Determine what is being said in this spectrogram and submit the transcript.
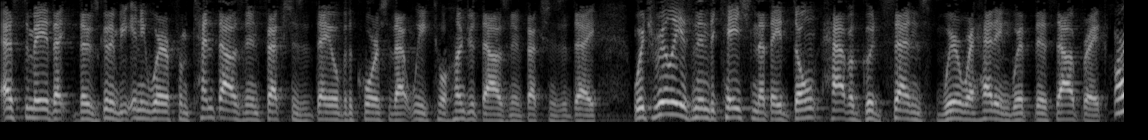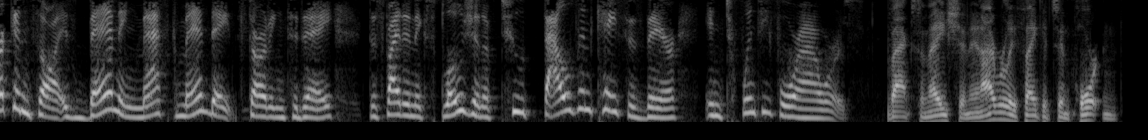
estimated that there's going to be anywhere from 10,000 infections a day over the course of that week to 100,000 infections a day, which really is an indication that they don't have a good sense where we're heading with this outbreak. Arkansas is banning mask mandates starting today, despite an explosion of 2,000 cases there in 24 hours vaccination. And I really think it's important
